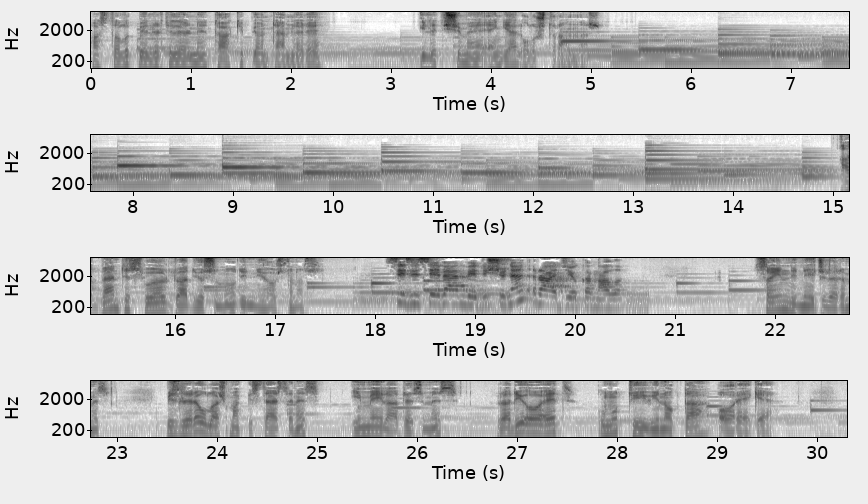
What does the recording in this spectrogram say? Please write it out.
hastalık belirtilerini takip yöntemleri, iletişime engel oluşturanlar. Adventist World Radyosu'nu dinliyorsunuz. Sizi seven ve düşünen radyo kanalı. Sayın dinleyicilerimiz, bizlere ulaşmak isterseniz e-mail adresimiz radio.umutv.org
